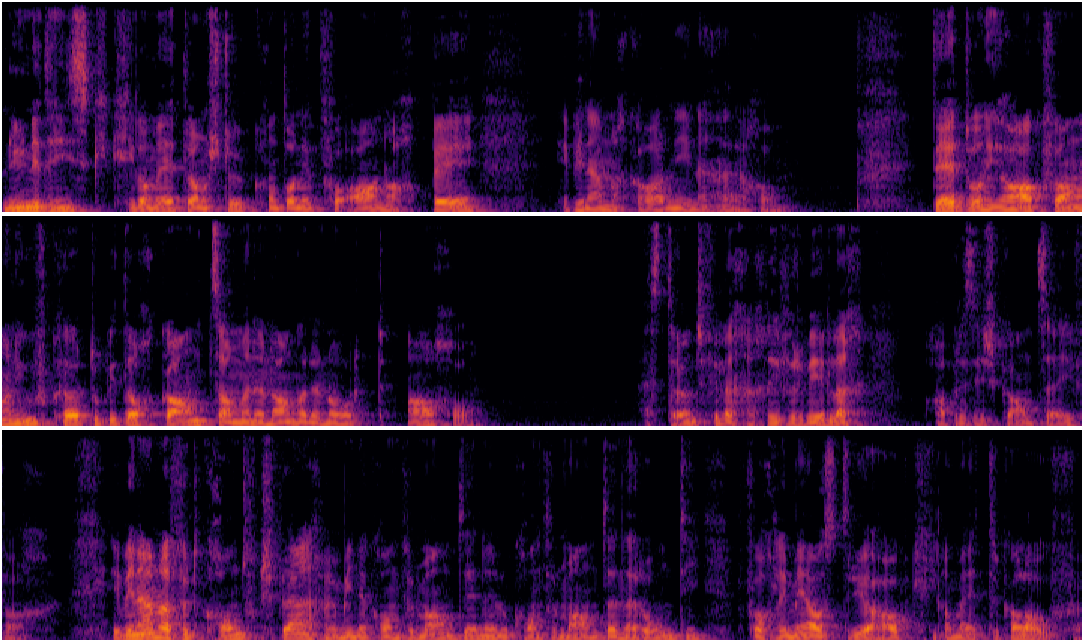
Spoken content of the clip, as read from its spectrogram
39 Kilometer am Stück und auch nicht von A nach B. Ich bin nämlich gar nie hergekommen. Dort, wo ich angefangen habe, habe ich aufgehört und bin doch ganz an einem anderen Ort angekommen. Es klingt vielleicht ein bisschen verwirrlich, aber es ist ganz einfach. Ich bin nämlich für das Konfgespräch mit meinen Konfirmandinnen und Konfirmanden eine Runde von etwas mehr als 3,5 Kilometern gelaufen.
